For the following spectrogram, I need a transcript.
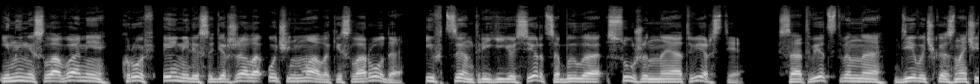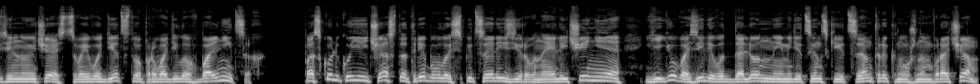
Иными словами, кровь Эмили содержала очень мало кислорода, и в центре ее сердца было суженное отверстие. Соответственно, девочка значительную часть своего детства проводила в больницах. Поскольку ей часто требовалось специализированное лечение, ее возили в отдаленные медицинские центры к нужным врачам.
